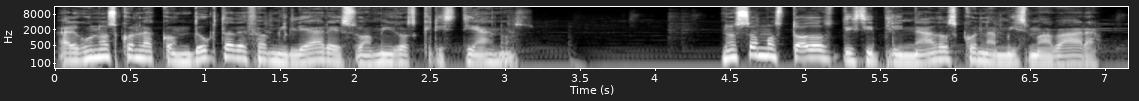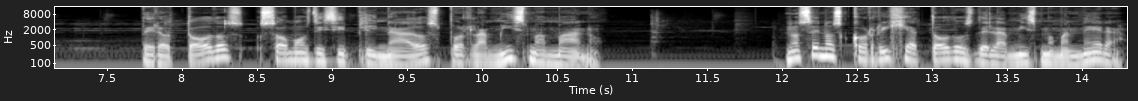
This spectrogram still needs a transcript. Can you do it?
algunos con la conducta de familiares o amigos cristianos. No somos todos disciplinados con la misma vara, pero todos somos disciplinados por la misma mano. No se nos corrige a todos de la misma manera,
